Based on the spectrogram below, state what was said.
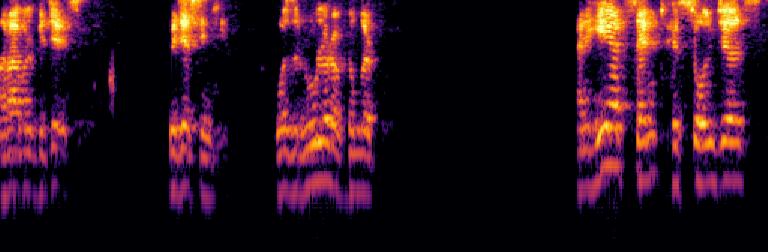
Maharawal Vijay, Vijay Singh was the ruler of Dungarpur. And he had sent his soldiers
